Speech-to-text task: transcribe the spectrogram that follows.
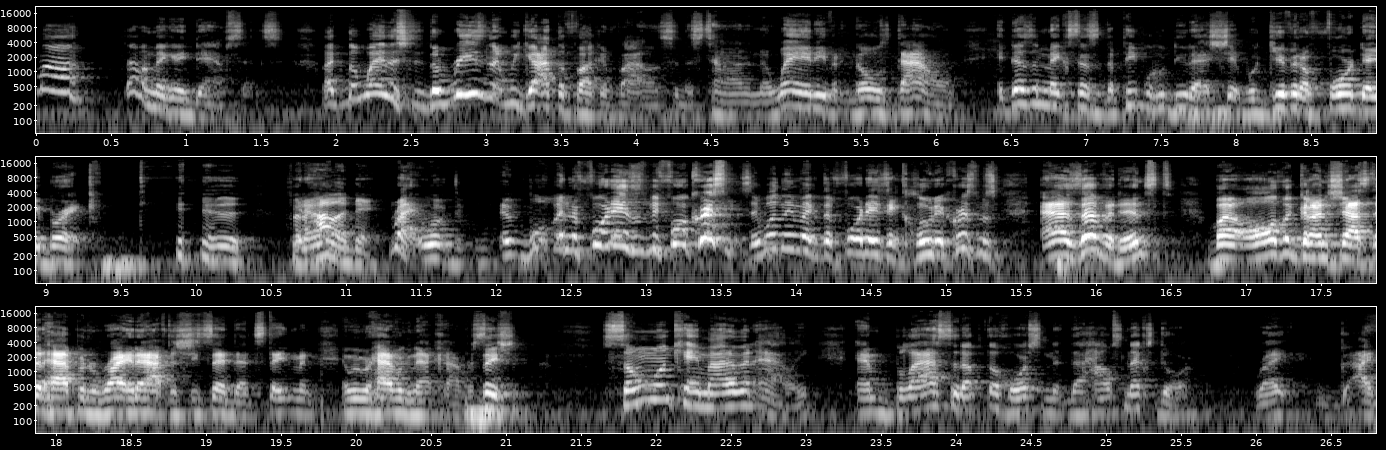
"Ma, that don't make any damn sense." Like the way this, the reason that we got the fucking violence in this town, and the way it even goes down, it doesn't make sense that the people who do that shit would give it a four day break. for You the know? holiday. Right. Well, and the four days was before Christmas. It wasn't even like the four days included Christmas, as evidenced by all the gunshots that happened right after she said that statement and we were having that conversation. Someone came out of an alley and blasted up the horse, the house next door, right? I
